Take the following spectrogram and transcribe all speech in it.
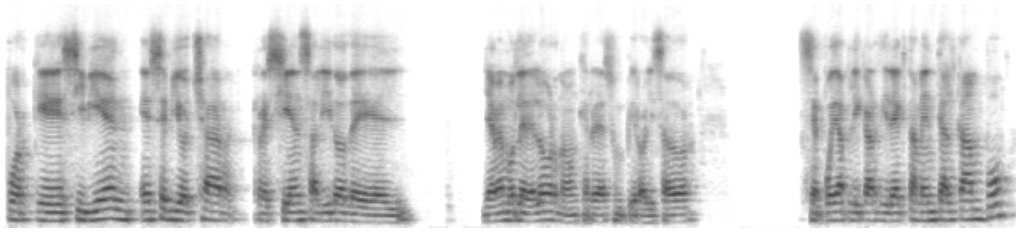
porque si bien ese biochar recién salido del, llamémosle del horno, aunque en realidad es un pirolizador, se puede aplicar directamente al campo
